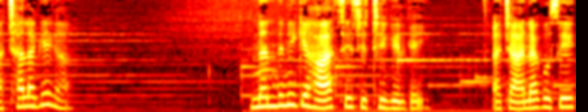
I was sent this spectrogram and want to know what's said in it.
अच्छा लगेगा? नंदिनी के हाथ से चिट्ठी गिर गई। अचानक उसे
